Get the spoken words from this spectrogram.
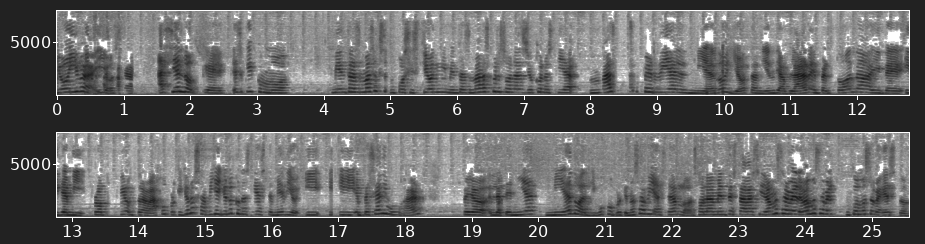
yo iba ahí, o sea, hacía lo que, es que como mientras más exposición y mientras más personas yo conocía, más perdía el miedo yo también de hablar en persona y de, y de mi propio trabajo, porque yo no sabía, yo no conocía este medio y, y empecé a dibujar, pero le tenía miedo al dibujo porque no sabía hacerlo, solamente estaba así, vamos a ver, vamos a ver cómo se ve esto.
